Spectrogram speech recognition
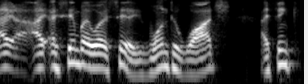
I, I- I stand by what I say. One to watch. I think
